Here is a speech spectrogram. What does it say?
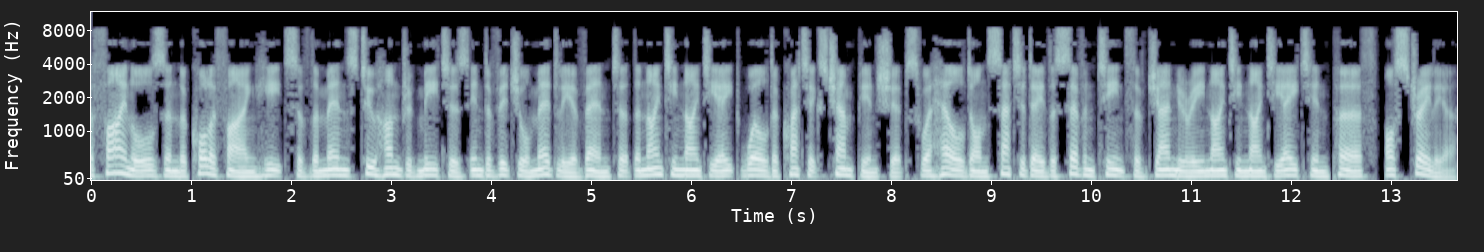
The finals and the qualifying heats of the men's 200 meters individual medley event at the 1998 World Aquatics Championships were held on Saturday the 17th of January 1998 in Perth, Australia.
